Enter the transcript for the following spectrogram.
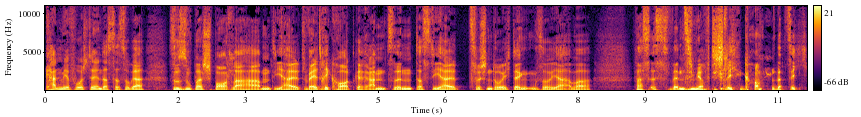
kann mir vorstellen, dass das sogar so Supersportler haben, die halt Weltrekord gerannt sind, dass die halt zwischendurch denken so, ja, aber was ist, wenn sie mir auf die Schliche kommen, dass ich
